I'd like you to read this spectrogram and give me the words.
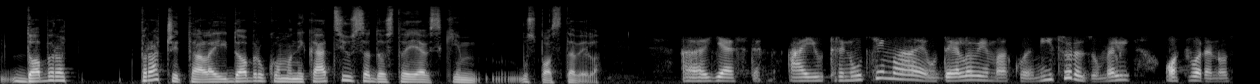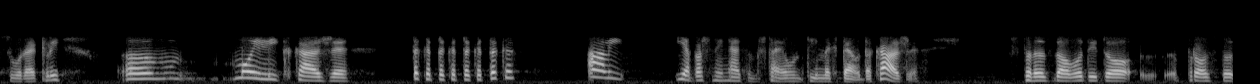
dobro pročitala i dobru komunikaciju sa Dostojevskim uspostavila. A, jeste. A i u trenucima, u delovima koje nisu razumeli, otvoreno su rekli um, moj lik kaže taka, taka, taka, taka, ali ja baš ni ne znam šta je on time hteo da kaže. Što nas dovodi do e, prosto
